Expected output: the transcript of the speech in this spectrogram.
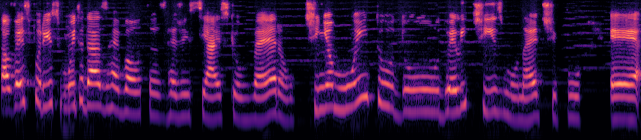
Talvez por isso, muitas das revoltas regenciais que houveram tinha muito do, do elitismo, né? Tipo, é,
